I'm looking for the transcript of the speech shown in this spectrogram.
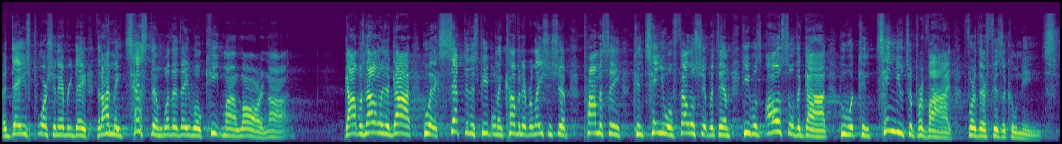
a day's portion every day, that I may test them whether they will keep my law or not. God was not only the God who had accepted his people in covenant relationship, promising continual fellowship with them, he was also the God who would continue to provide for their physical needs.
